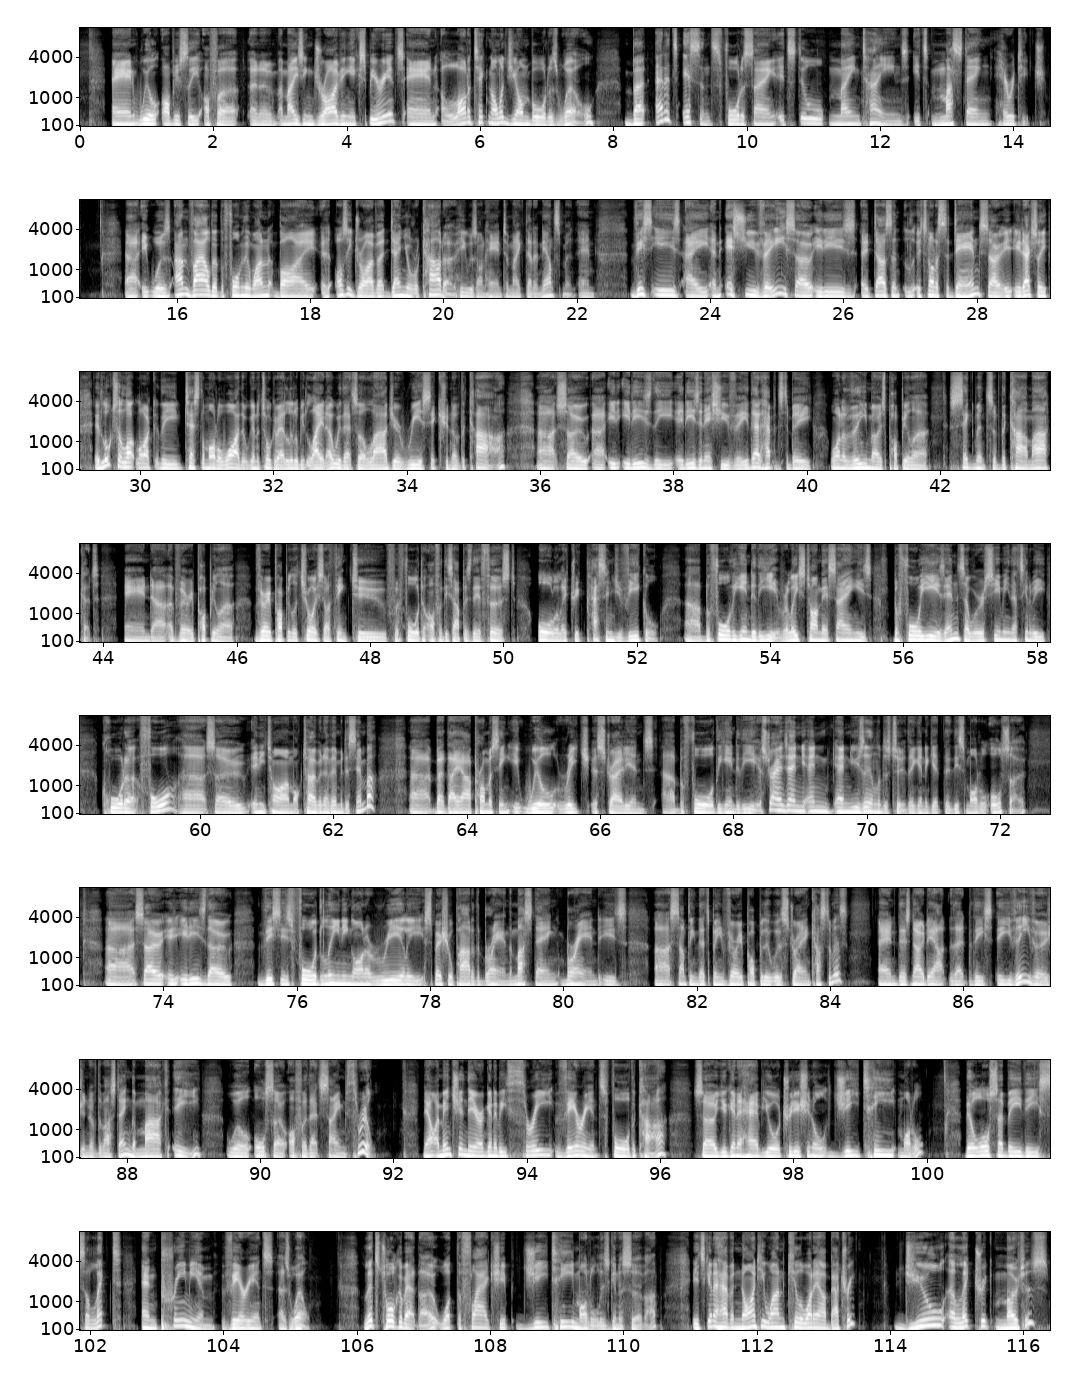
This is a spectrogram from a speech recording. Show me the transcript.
and will obviously offer an amazing driving experience and a lot of technology on board as well. But at its essence, Ford is saying it still maintains its Mustang heritage. Uh, it was unveiled at the Formula One by uh, Aussie driver Daniel Ricciardo. He was on hand to make that announcement. And this is a an SUV, so it is it doesn't it's not a sedan, so it, it actually it looks a lot like the Tesla Model Y that we're going to talk about a little bit later, with that sort of larger rear section of the car. Uh, so uh, it, it is the it is an SUV that happens to be one of the most popular segments of the car market and uh, a very popular, very popular choice, I think, to for Ford to offer this up as their first all electric passenger vehicle uh, before the end of the year. Release time they're saying is before year's end, so we're assuming that's going to be quarter four, uh, so anytime October, November, December. Uh, but they are promising it will reach Australians uh, before the end of the year. Australians and and, and New Zealanders too. They're going to get the, this model also. Uh, so it, it is though this is Ford leaning on a really special part of the brand. The Mustang brand is uh, something that's been very popular with Australian customers. And there's no doubt that this EV version of the Mustang, the Mark E, will also offer that same thrill. Now, I mentioned there are going to be three variants for the car. So you're going to have your traditional GT model. There'll also be the Select and Premium variants as well. Let's talk about, though, what the flagship GT model is going to serve up. It's going to have a 91 kilowatt hour battery, dual electric motors.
